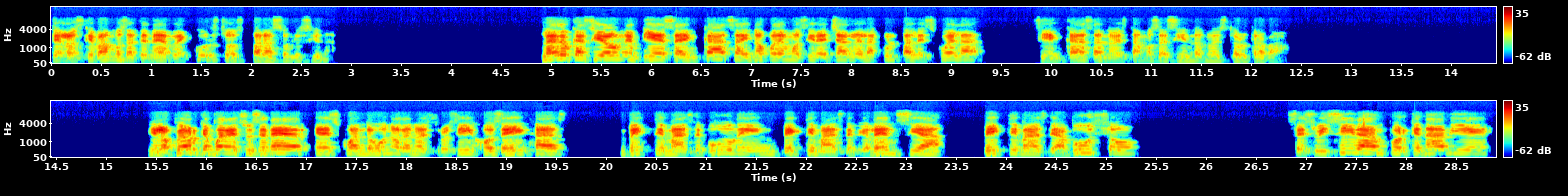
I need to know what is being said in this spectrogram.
de los que vamos a tener recursos para solucionar. La educación empieza en casa y no podemos ir a echarle la culpa a la escuela si en casa no estamos haciendo nuestro trabajo. Y lo peor que puede suceder es cuando uno de nuestros hijos e hijas, víctimas de bullying, víctimas de violencia, víctimas de abuso, se suicidan porque nadie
